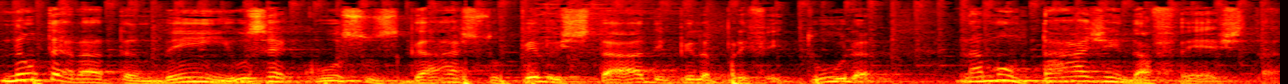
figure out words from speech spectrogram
Não terá também os recursos gastos pelo Estado e pela Prefeitura na montagem da festa,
